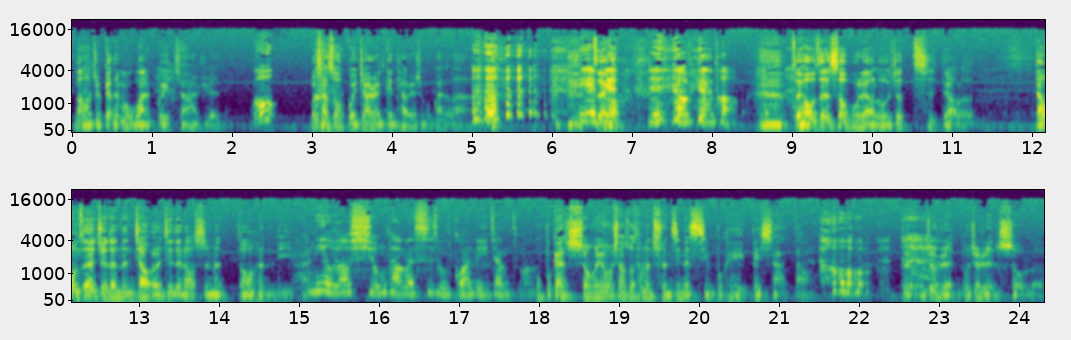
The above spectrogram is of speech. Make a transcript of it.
然后就跟他们玩鬼抓人。哦，我想说鬼抓人跟跳有什么关了？你也别边跳边跑。最后我真的受不了了，我就辞掉了。但我真的觉得能教儿街的老师们都很厉害。你有要凶他们，试图管理这样子吗？我不敢凶，因为我想说他们纯净的心不可以被吓到。对，我就忍，我就忍受了。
